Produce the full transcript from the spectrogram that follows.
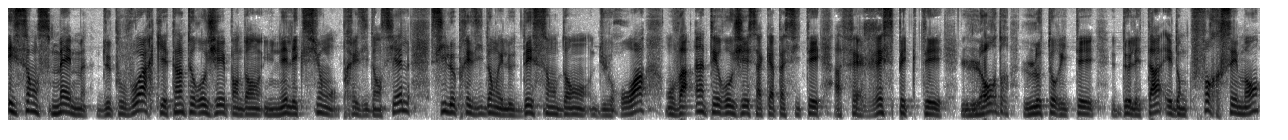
essence même du pouvoir qui est interrogée pendant une élection présidentielle. Si le président est le descendant du roi, on va interroger sa capacité à faire respecter l'ordre, l'autorité de l'État. Et donc forcément,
